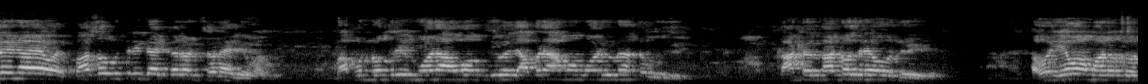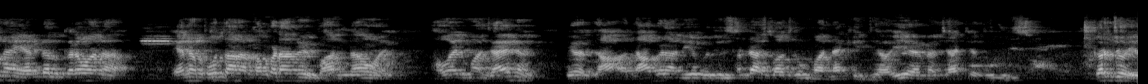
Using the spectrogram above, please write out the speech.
લઈને આવ્યા હોય. પાછો ઉતરી જાય કરંટ ચડાઈ લેવાનું બાપુ નોકરી મોડા આવવા દિવસ આપણે આમાં મોડું ના થવું જોઈએ. કાંટો કાંટો જ રહેવો જોઈએ. હવે એવા માણસોને હેન્ડલ કરવાના એને પોતાના કપડાનું ભાન ના હોય. હવાઈમાં જાય ને એ ધાબળા ને એ બધું સંડાસ બાથરૂમમાં નાખી જાય એ અમે જાતે ધોઈશ કરજો એ.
